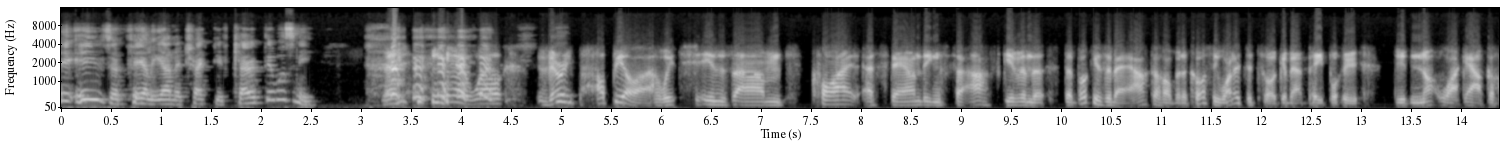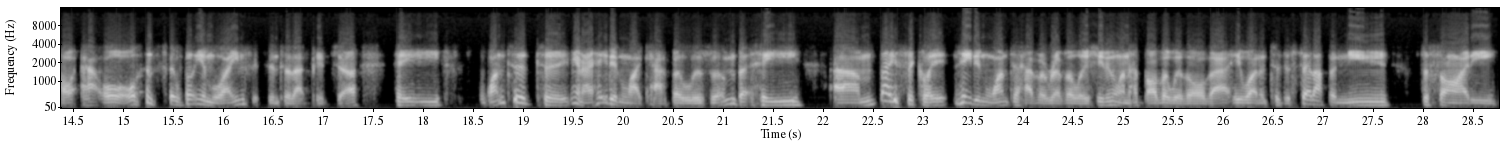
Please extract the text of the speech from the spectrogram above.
He, he was a fairly unattractive character, wasn't he? yeah, well, very popular, which is um, quite astounding for us, given that the book is about alcohol. But of course, he wanted to talk about people who did not like alcohol at all. so William Lane fits into that picture. He wanted to, you know, he didn't like capitalism, but he um, basically he didn't want to have a revolution. He didn't want to bother with all that. He wanted to just set up a new society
